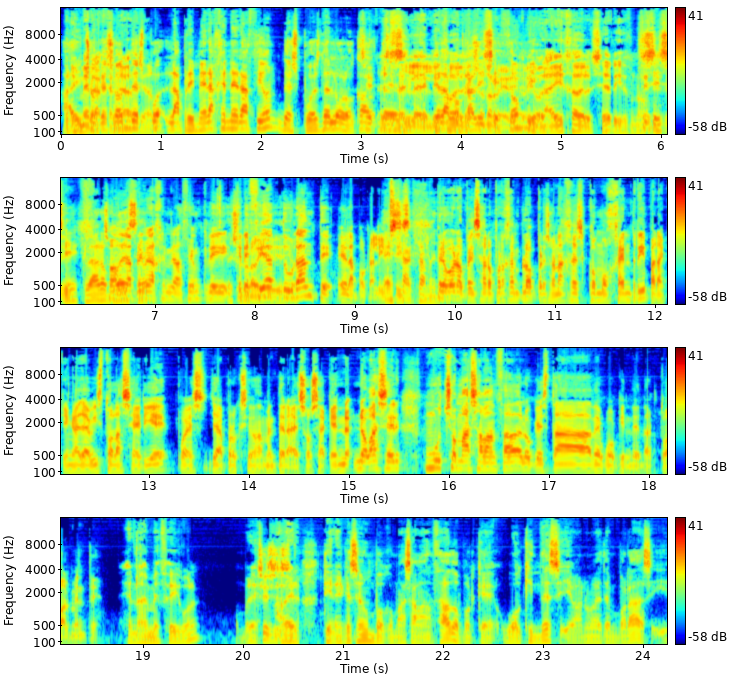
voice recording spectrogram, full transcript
ha dicho que son después, la primera generación después del holocausto, sí, del, del, apocalipsis zombie. La hija del sheriff, ¿no? Sí, sí, sí, claro. Son la primera generación cre crecida durante el apocalipsis. Exactamente. Pero bueno, pensaros, por ejemplo, personajes como Henry, para quien haya visto la serie, pues ya próximamente era eso. O sea que no, no va a ser mucho más avanzada de lo que está The Walking Dead actualmente. ¿En AMC igual? Hombre, a ver, tiene que ser un poco más avanzado porque Walking Dead se lleva nueve temporadas y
